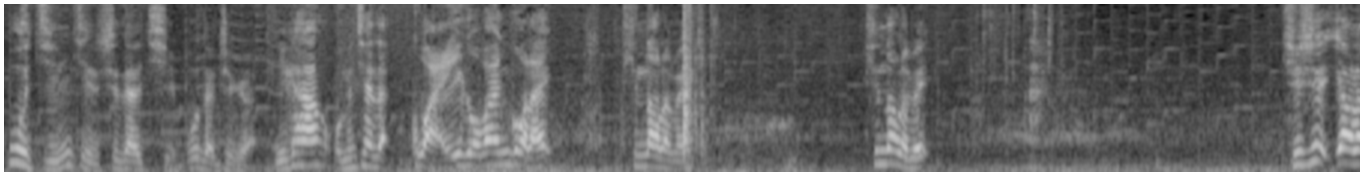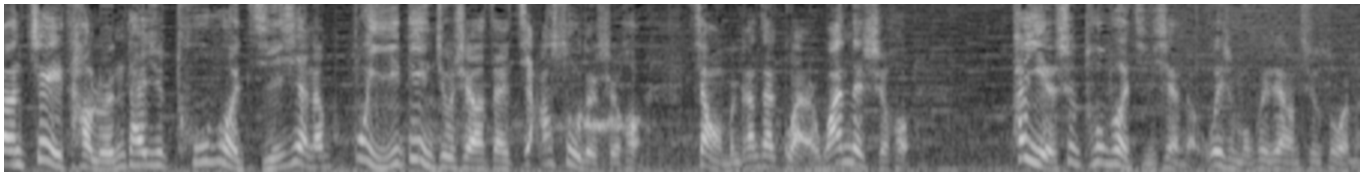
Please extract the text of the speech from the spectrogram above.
不仅仅是在起步的这个。你看，我们现在拐一个弯过来，听到了没？听到了没？其实要让这套轮胎去突破极限呢，不一定就是要在加速的时候，像我们刚才拐弯的时候，它也是突破极限的。为什么会这样去做呢？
